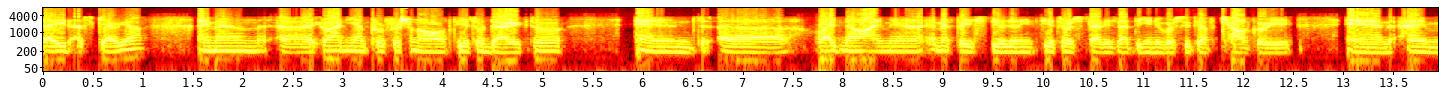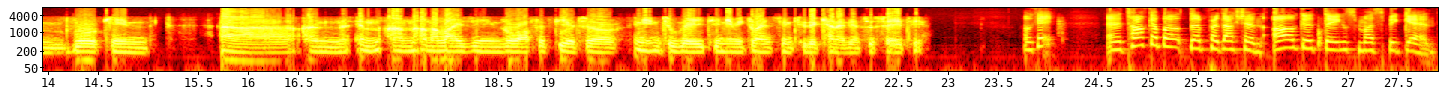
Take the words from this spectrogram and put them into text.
Saeid Asgarian. I'm an uh, Iranian professional theater director, and uh, right now I'm an MFA student in theater studies at the University of Calgary, and I'm working uh, and, and, and analyzing the role of the theater in integrating immigrants into the Canadian society. Okay, and talk about the production. All good things must begin.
